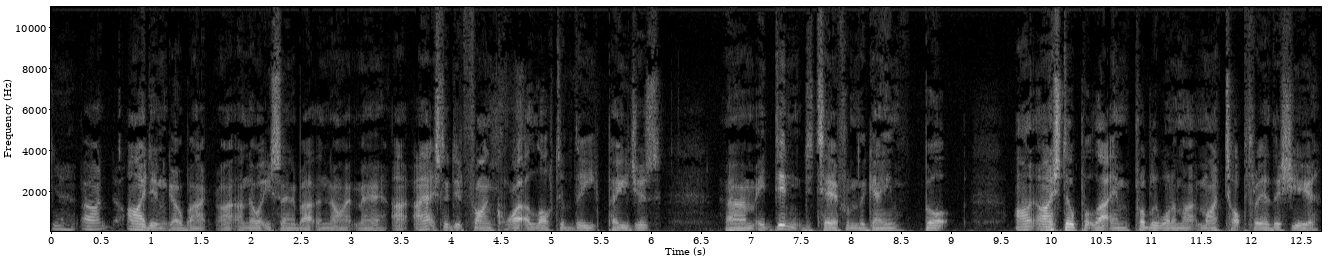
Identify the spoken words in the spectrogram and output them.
Yeah, I, I didn't go back. I, I know what you're saying about the nightmare. I, I actually did find quite a lot of the pages. Um, it didn't deter from the game, but I, still put that in probably one of my, my top three of this year.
